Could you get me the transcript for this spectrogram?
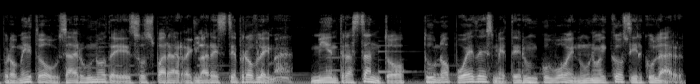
Prometo usar uno de esos para arreglar este problema. Mientras tanto, tú no puedes meter un cubo en un hueco circular.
